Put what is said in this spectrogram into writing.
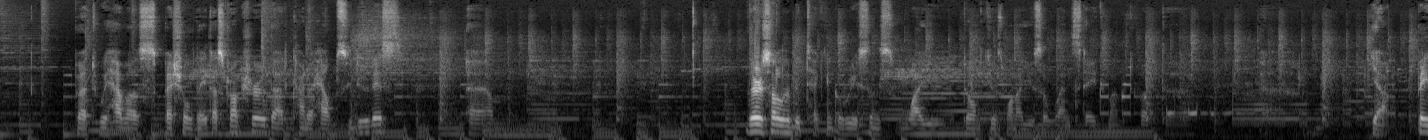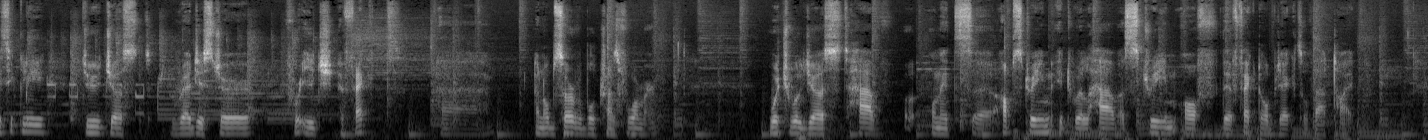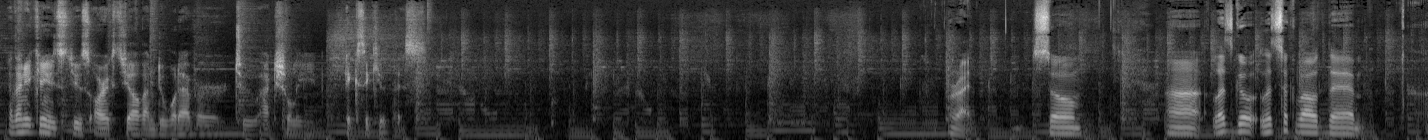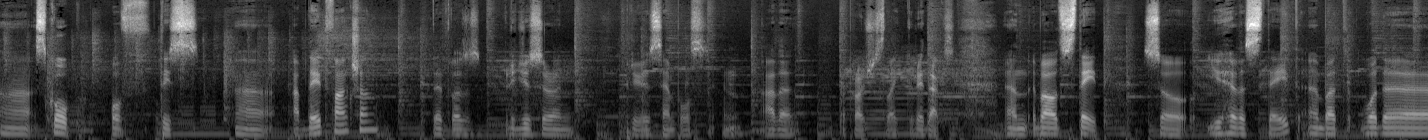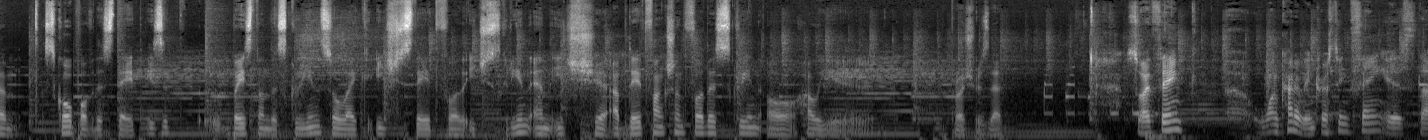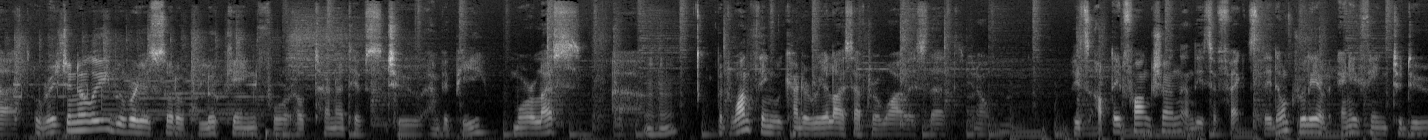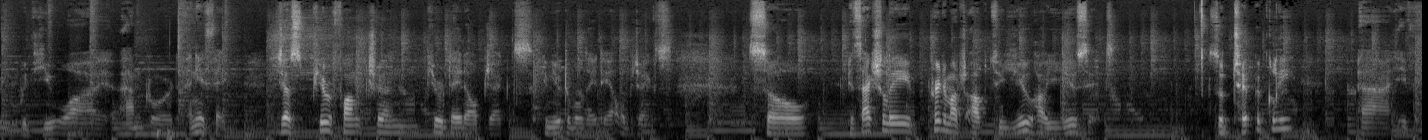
but we have a special data structure that kind of helps you do this. Um, there's a little bit technical reasons why you don't just want to use a when statement, but uh, um, yeah, basically you just register for each effect uh, an observable transformer, which will just have on its uh, upstream, it will have a stream of the effect objects of that type. And then you can just use RxJava and do whatever to actually execute this. Right. So uh, let's go. Let's talk about the uh, scope of this uh, update function that was reducer in previous samples and other approaches like Redux, and about state. So you have a state, uh, but what the scope of the state is it based on the screen? So like each state for each screen and each uh, update function for the screen, or how you approach with that? So I think uh, one kind of interesting thing is that originally we were just sort of looking for alternatives to MVP, more or less. Um, Mm-hmm. But one thing we kind of realized after a while is that you know this update function and these effects they don't really have anything to do with UI, Android, anything. Just pure function, pure data objects, immutable data objects. So it's actually pretty much up to you how you use it. So typically, uh, if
